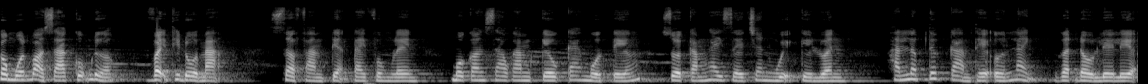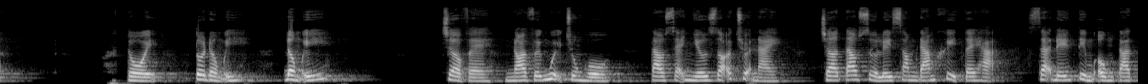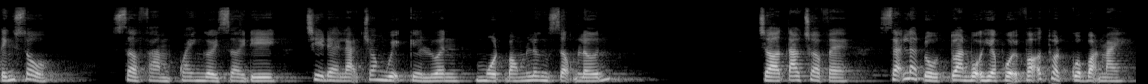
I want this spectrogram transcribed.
Không muốn bỏ ra cũng được, vậy thì đổi mạng. Sở phàm tiện tay vùng lên, một con dao găm kêu cang một tiếng rồi cắm ngay dưới chân Ngụy Kỳ Luân. Hắn lập tức cảm thấy ớn lạnh, gật đầu lê lịa. Tôi, tôi đồng ý, đồng ý. Trở về, nói với Ngụy Trung Hồ, tao sẽ nhớ rõ chuyện này. Chờ tao xử lý xong đám khỉ Tây Hạ, sẽ đến tìm ông ta tính sổ. Sở phàm quay người rời đi, chỉ để lại cho Ngụy Kỳ Luân một bóng lưng rộng lớn. Chờ tao trở về, sẽ lật đổ toàn bộ hiệp hội võ thuật của bọn mày.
